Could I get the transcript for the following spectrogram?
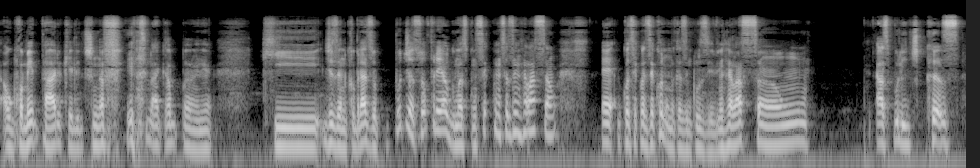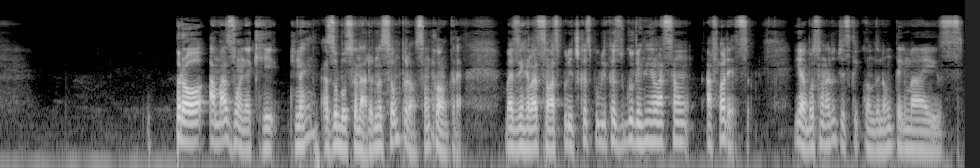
ao comentário que ele tinha feito na campanha que dizendo que o Brasil podia sofrer algumas consequências em relação é, consequências econômicas, inclusive, em relação às políticas pró-Amazônia, que né, as do Bolsonaro não são pró, são contra, mas em relação às políticas públicas do governo em relação à floresta. E aí, o Bolsonaro disse que quando não tem mais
